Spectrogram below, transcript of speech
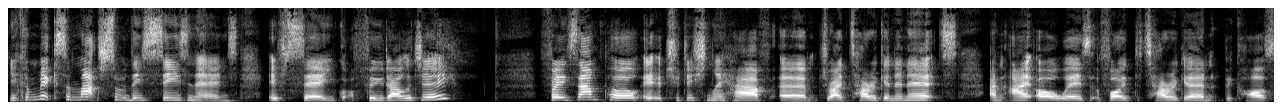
you can mix and match some of these seasonings if, say, you've got a food allergy. For example, it would traditionally have um, dried tarragon in it, and I always avoid the tarragon because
